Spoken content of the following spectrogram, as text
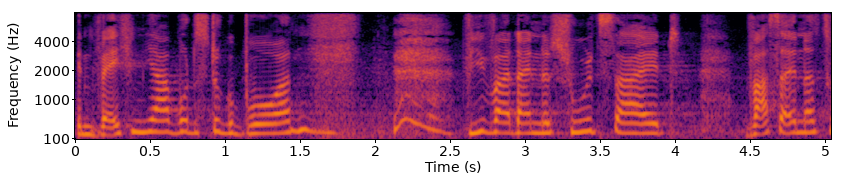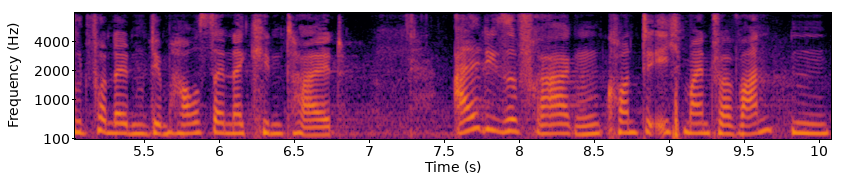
in welchem Jahr wurdest du geboren? Wie war deine Schulzeit? Was erinnerst du von deinem, dem Haus deiner Kindheit? All diese Fragen konnte ich meinen Verwandten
